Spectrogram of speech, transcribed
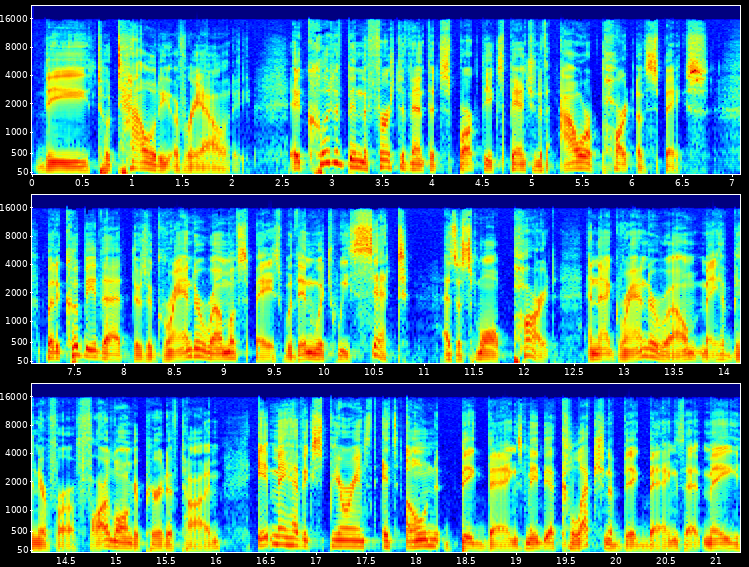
the totality of reality. It could have been the first event that sparked the expansion of our part of space. But it could be that there's a grander realm of space within which we sit as a small part, and that grander realm may have been there for a far longer period of time. It may have experienced its own big bangs, maybe a collection of big bangs that may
